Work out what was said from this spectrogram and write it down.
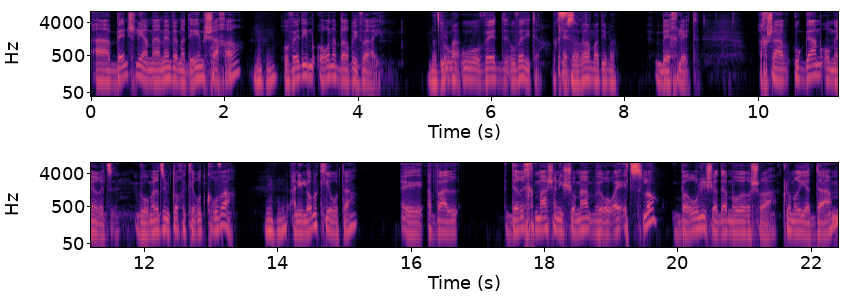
הבן שלי המהמם והמדהים, שחר, מהמם. עובד עם אורנה ברביבאי. מדהימה. הוא עובד, הוא עובד איתה בכנסת, שרה מדהימה. בהחלט. עכשיו, הוא גם אומר את זה, והוא אומר את זה מתוך היכרות קרובה. מהמם. אני לא מכיר אותה, אה, אבל דרך מה שאני שומע ורואה אצלו, ברור לי שאדם מעורר השראה. כלומר, היא אדם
